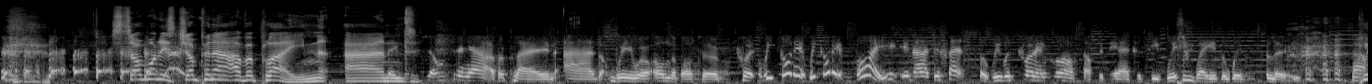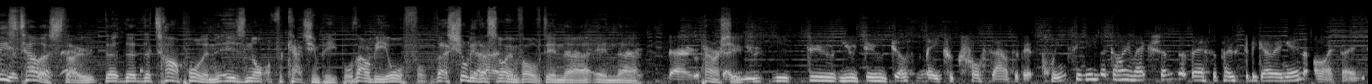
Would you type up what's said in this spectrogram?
Someone is jumping out of a plane and jumping out of a plane, and we were on the bottom. We got it. We got it right in our defence, but we were throwing grass up in the air to see which way the wind blew. Please tell us it though that the, the tarpaulin is not for catching people. That would be awful. That surely that's not involved in uh, in uh, No, parachute. no, you, you do you do just make a cross out of it, pointing in the direction that they're supposed to be going in. I think.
